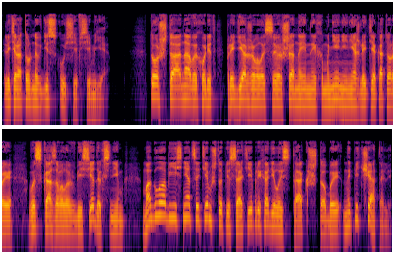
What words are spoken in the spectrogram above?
литературных дискуссий в семье. То, что она, выходит, придерживалась совершенно иных мнений, нежели те, которые высказывала в беседах с ним, могло объясняться тем, что писать ей приходилось так, чтобы напечатали.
